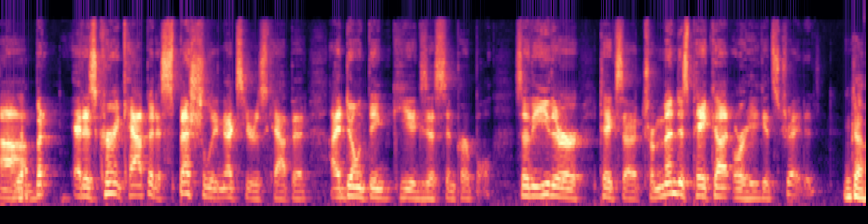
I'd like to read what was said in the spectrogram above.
Uh, But at his current cap it, especially next year's cap it, I don't think he exists in purple. So he either takes a tremendous pay cut or he gets traded. Okay.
